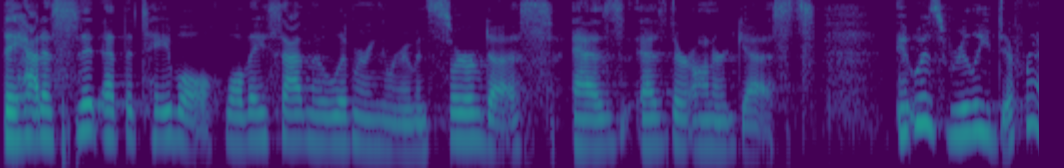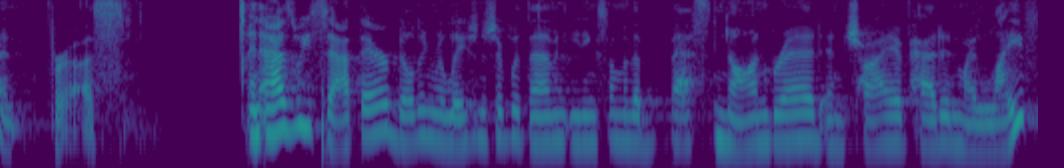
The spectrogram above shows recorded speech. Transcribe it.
They had us sit at the table while they sat in the living room and served us as, as their honored guests. It was really different for us. And as we sat there building relationship with them and eating some of the best naan bread and chai I've had in my life,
